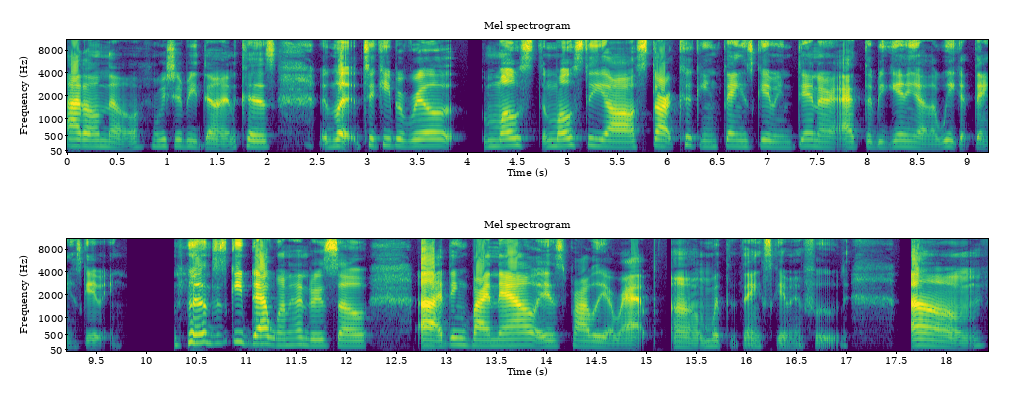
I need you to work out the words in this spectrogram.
I don't know. We should be done because to keep it real, most most of y'all start cooking Thanksgiving dinner at the beginning of the week of Thanksgiving. Just keep that 100. So uh, I think by now is probably a wrap um, with the Thanksgiving food. Um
